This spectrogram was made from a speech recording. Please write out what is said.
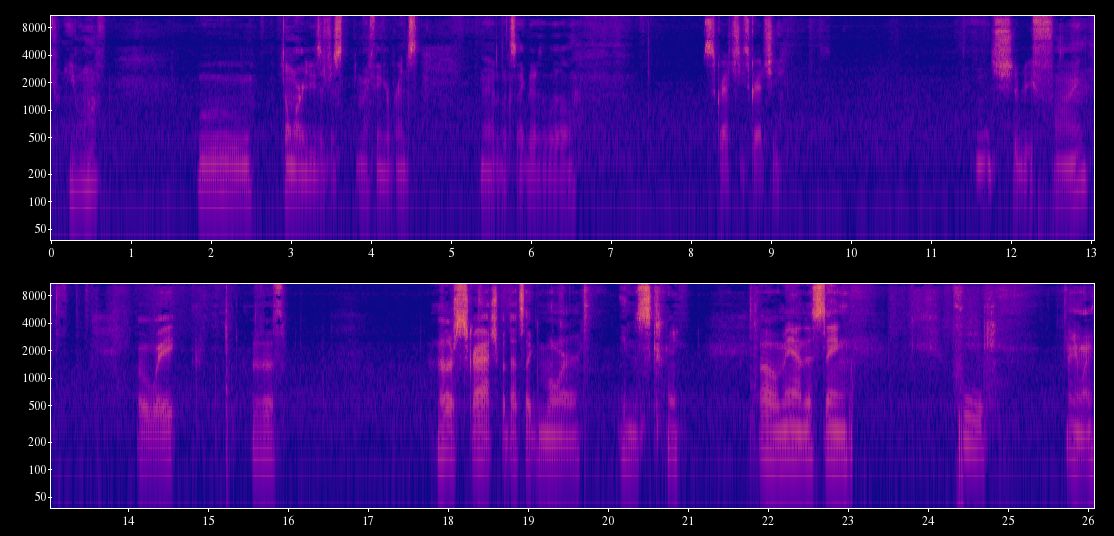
Turn you off. Ooh, don't worry, these are just my fingerprints. And it looks like there's a little scratchy, scratchy. It should be fine. Oh, wait. What is this? Another scratch, but that's like more in the screen. Oh man, this thing. Whew. Anyway.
